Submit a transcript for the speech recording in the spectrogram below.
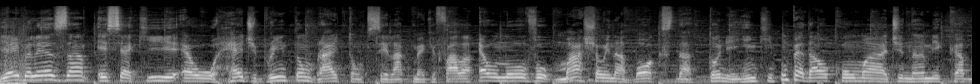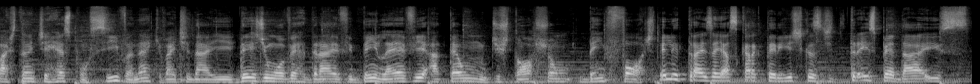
E aí, beleza? Esse aqui é o Red Brinton, Brighton, sei lá como é que fala. É o novo Marshall in a Box da Tony Inc. Um pedal com uma dinâmica bastante responsiva, né? Que vai te dar aí desde um overdrive bem leve até um distortion bem forte. Ele traz aí as características de três pedais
